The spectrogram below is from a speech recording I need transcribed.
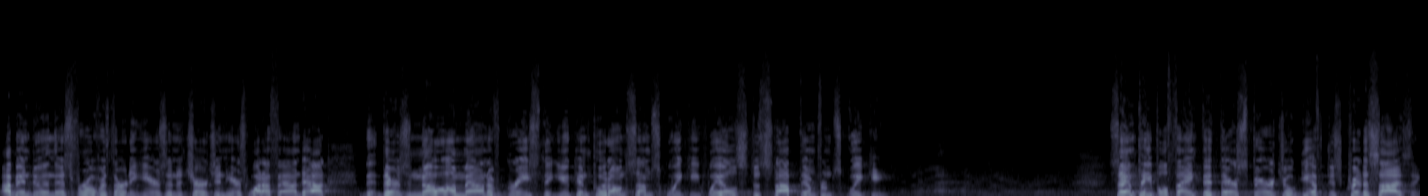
I've been doing this for over 30 years in the church, and here's what I found out there's no amount of grease that you can put on some squeaky wheels to stop them from squeaking. Some people think that their spiritual gift is criticizing.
